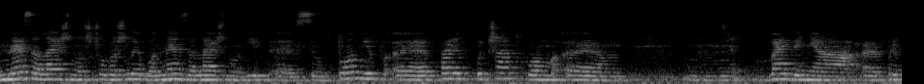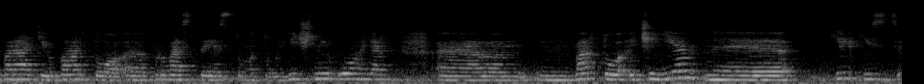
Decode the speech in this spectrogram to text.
Незалежно, що важливо, незалежно від е, симптомів, Е, перед початком е, м, введення е, препаратів варто е, провести стоматологічний огляд. Е, Варто чи є кількість. е,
